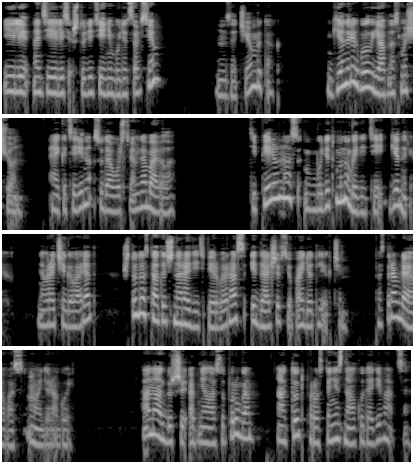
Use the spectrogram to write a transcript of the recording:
Или надеялись, что детей не будет совсем? Зачем бы так? Генрих был явно смущен, а Екатерина с удовольствием добавила. Теперь у нас будет много детей, Генрих. Врачи говорят, что достаточно родить первый раз, и дальше все пойдет легче. Поздравляю вас, мой дорогой. Она от души обняла супруга, а тот просто не знал, куда деваться.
